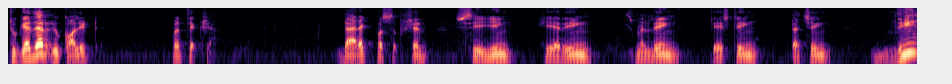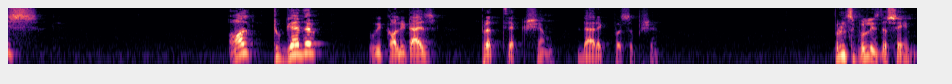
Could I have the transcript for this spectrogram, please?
together you call it Pratyaksha. Direct perception, seeing, hearing, smelling, tasting, touching. These all together we call it as pratyaksham, direct perception. Principle is the same.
